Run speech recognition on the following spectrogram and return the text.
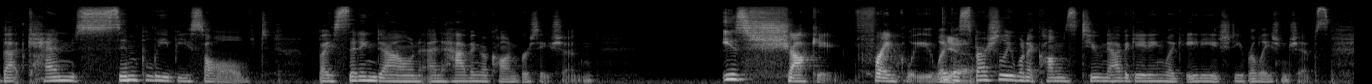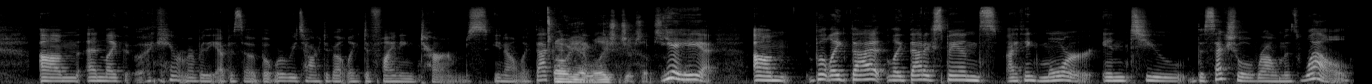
that can simply be solved by sitting down and having a conversation is shocking, frankly. Like Yeah. especially when it comes to navigating like ADHD relationships. Um and like I can't remember the episode, but where we talked about like defining terms, you know, like that kind Oh of yeah, thing. relationships episode. Yeah, yeah, yeah. Um, but like that, like that expands, I think, more into the sexual realm as well,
